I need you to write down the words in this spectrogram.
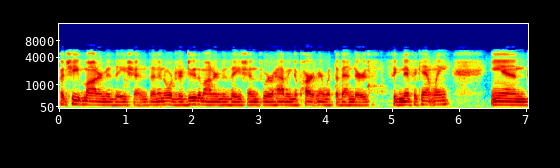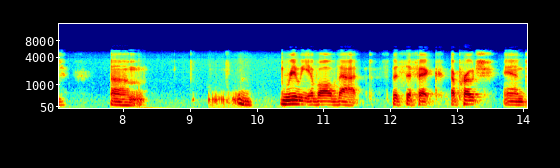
achieve modernizations. And in order to do the modernizations, we're having to partner with the vendors significantly and um, really evolve that specific approach and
